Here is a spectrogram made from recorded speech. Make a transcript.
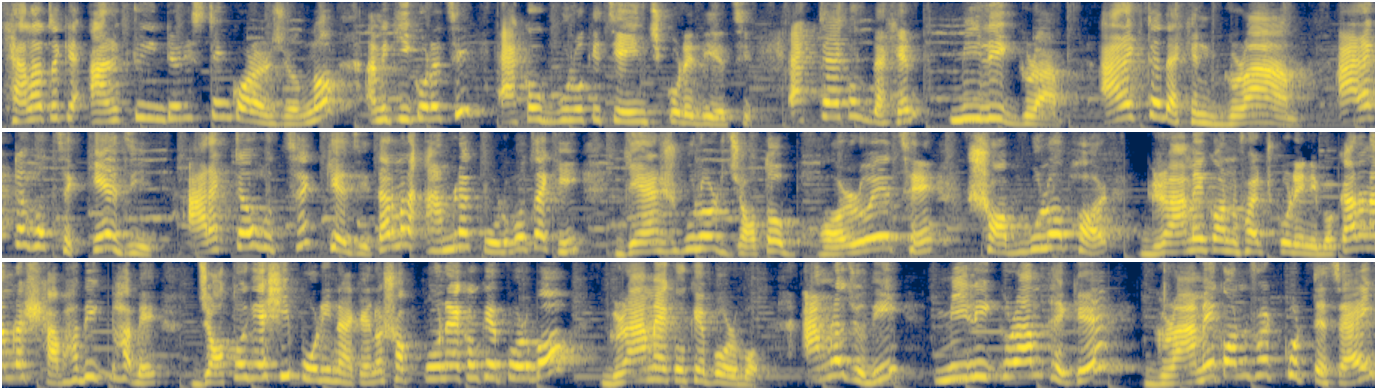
খেলাটাকে আরেকটু ইন্টারেস্টিং করার জন্য আমি কি করেছি? এককগুলোকে চেঞ্জ করে দিয়েছি। একটা একক দেখেন মিলিগ্রাম আরেকটা দেখেন গ্রাম আরেকটা হচ্ছে কেজি, আরেকটাও হচ্ছে কেজি। তার মানে আমরা করবোটা কি? গ্যাসগুলোর যত ভর রয়েছে, সবগুলো ভর গ্রামে কনভার্ট করে নিব। কারণ আমরা স্বাভাবিকভাবে যত গ্যাসই পড়ি না কেন, সব কোন এককে পড়ব? গ্রাম এককে পড়ব। আমরা যদি মিলিগ্রাম থেকে গ্রামে কনভার্ট করতে চাই,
